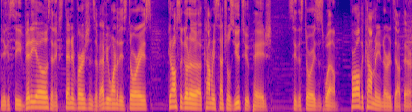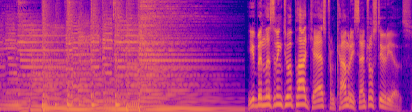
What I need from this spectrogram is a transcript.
And you can see videos and extended versions of every one of these stories. You can also go to Comedy Central's YouTube page to see the stories as well. For all the comedy nerds out there. You've been listening to a podcast from Comedy Central Studios.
